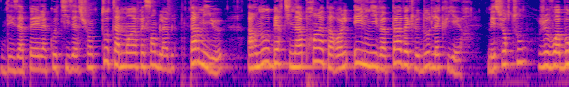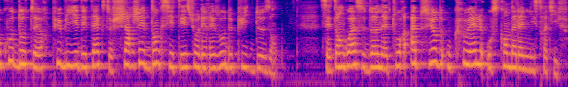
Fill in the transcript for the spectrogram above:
des appels à cotisation totalement invraisemblables. Parmi eux, Arnaud Bertina prend la parole et il n'y va pas avec le dos de la cuillère. Mais surtout, je vois beaucoup d'auteurs publier des textes chargés d'anxiété sur les réseaux depuis deux ans. Cette angoisse donne un tour absurde ou cruel au scandale administratif.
